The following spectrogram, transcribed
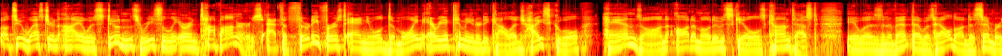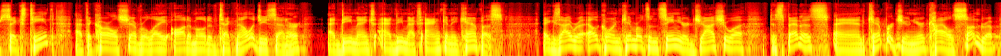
Well, two Western Iowa students recently earned top honors at the 31st annual Des Moines Area Community College High School Hands On Automotive Skills Contest. It was an event that was held on December 16th at the Karl Chevrolet Automotive Technology Center at DMACC, at DMACC Ankeny campus. Exira Elkhorn Kimballton Senior Joshua Despenis and Kuemper Jr. Kyle Sundrup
